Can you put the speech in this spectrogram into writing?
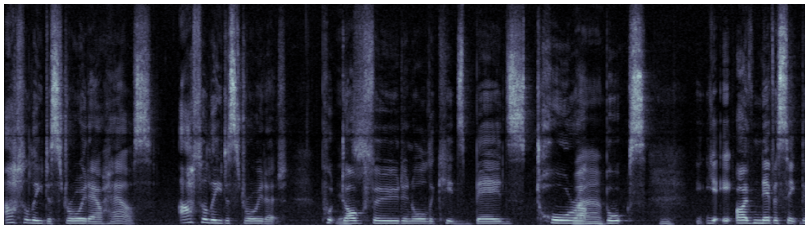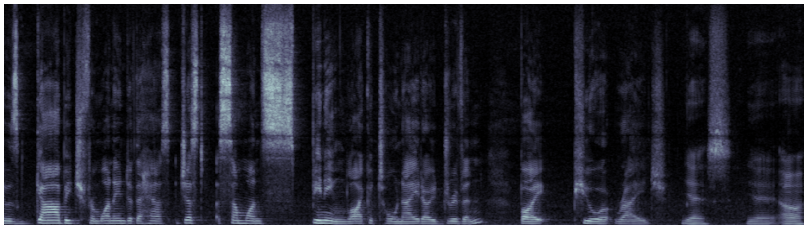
utterly destroyed our house, utterly destroyed it. Put dog food in all the kids' beds, tore Wow. up books. Hmm. I've never seen there was garbage from one end of the house, just someone spinning like a tornado driven by pure rage. Yes, yeah. Oh,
